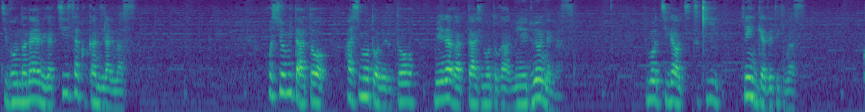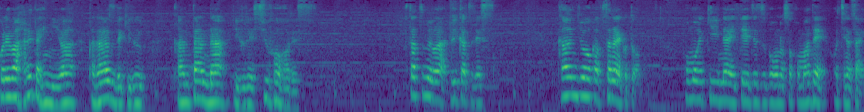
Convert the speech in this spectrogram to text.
自分の悩みが小さく感じられます。星を見た後足元を見ると見えなかった足元が見えるようになります。気持ちが落ち着き元気が出てきます。これは晴れた日には必ずできる簡単なリフレッシュ方法です。2つ目は類活です。感情を隠さないこと。思い切り泣いて絶望の底まで落ちなさい。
